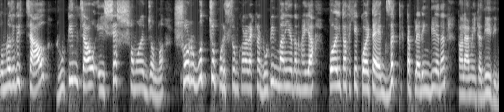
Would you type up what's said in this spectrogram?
তোমরা যদি চাও রুটিন চাও এই শেষ সময়ের জন্য সর্বোচ্চ পরিশ্রম করার একটা রুটিন বানিয়ে দেন ভাইয়া। কয়টা থেকে কয়টা এক্সাক্ট একটা প্ল্যানিং দিয়ে দেন, তাহলে আমি এটা দিয়ে দিব।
